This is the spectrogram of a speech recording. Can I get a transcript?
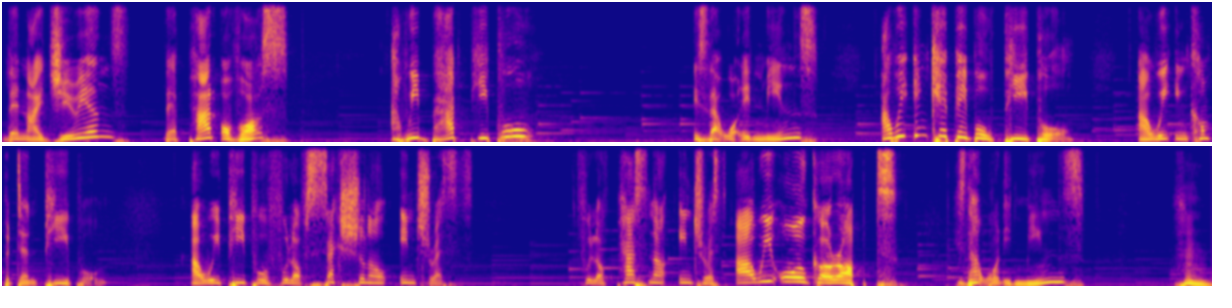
they're Nigerians, they're part of us. Are we bad people? Is that what it means? Are we incapable people? Are we incompetent people? Are we people full of sectional interests? Full of personal interests? Are we all corrupt? Is that what it means? Hmm.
